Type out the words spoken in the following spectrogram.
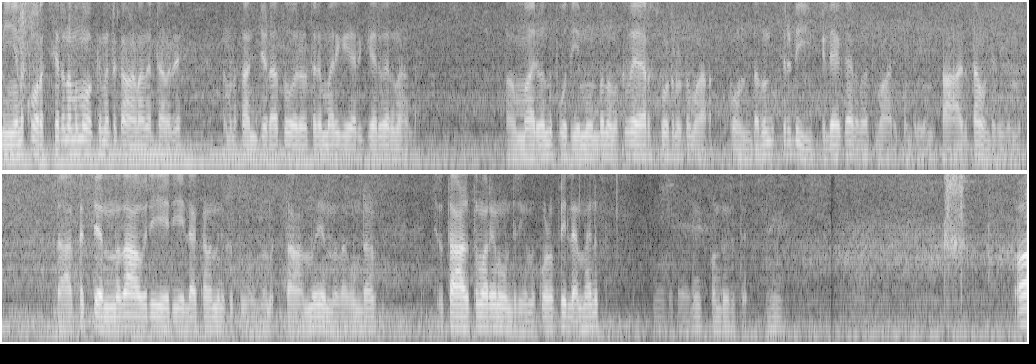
മീനെ കുറച്ച് നേരം നമ്മൾ നോക്കി നിന്നിട്ട് കാണാനിട്ടാണ് അതെ നമ്മുടെ സഞ്ചിടാത്ത ഓരോരുത്തരന്മാർ കയറി കയറി വരുന്നതാണ്. അവന്മാർ വന്ന് പുതിയ മുമ്പ് നമുക്ക് വേറെ സ്പോട്ടിലോട്ട് മാറാം. കൊണ്ടുവന്ന് ഇച്ചിരി ഡീപ്പിലേക്കായിരുന്നു കേട്ടോ മാറിക്കൊണ്ടിരിക്കുന്നത്. താഴത്താണ് കൊണ്ടിരിക്കുന്നത്. താഴത്തെ ചെന്നത് ആ ഒരു ഏരിയയിലേക്കാണെന്ന് എനിക്ക് തോന്നുന്നത് താന്ന് ചെന്നത് അതുകൊണ്ടാണ് ഇച്ചിരി താഴത്ത് മാറിയാണ് കൊണ്ടിരിക്കുന്നത് കുഴപ്പമില്ല. എന്നാലും കൊണ്ടുവരുത്തെ ഓ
